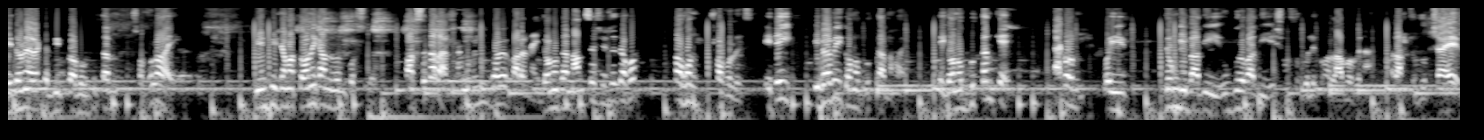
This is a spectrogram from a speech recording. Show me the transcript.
এই ধরনের একটা বিপ্লব অভ্যুত্থান সফল হয়। বিএনপি জামাত অনেক আন্দোলন করছিল। পারছে তারা, সাংগঠনিকভাবে পারে নাই। জনতা নামছে শেষে যখন, তখন সফল হয়েছে। এটাই এভাবেই গণভুত্থান হয়। এই গণভুত্থানকে এখন ওই জঙ্গিবাদী, উগ্রবাদী, এই সমস্ত বলে কোনো লাভ হবে না। রাষ্ট্রদূত সাহেব,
